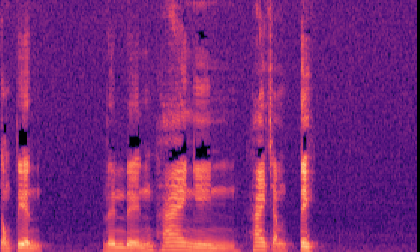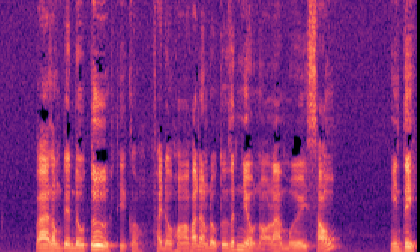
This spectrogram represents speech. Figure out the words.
dòng tiền lên đến 2.200 tỷ và dòng tiền đầu tư thì còn phải đầu Hòa Phát đang đầu tư rất nhiều nó là 16 nghìn tỷ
